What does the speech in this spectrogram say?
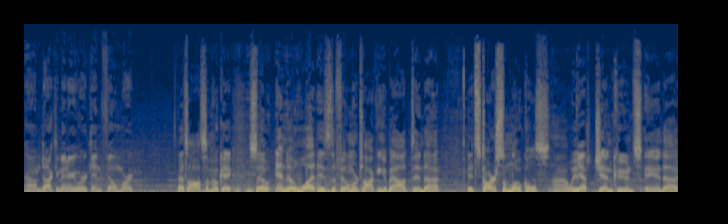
um, documentary work, and film work. That's awesome. Okay, so Endo What is the film we're talking about, and uh, it stars some locals. Uh, we have Yep. Jen Kuntz and uh,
